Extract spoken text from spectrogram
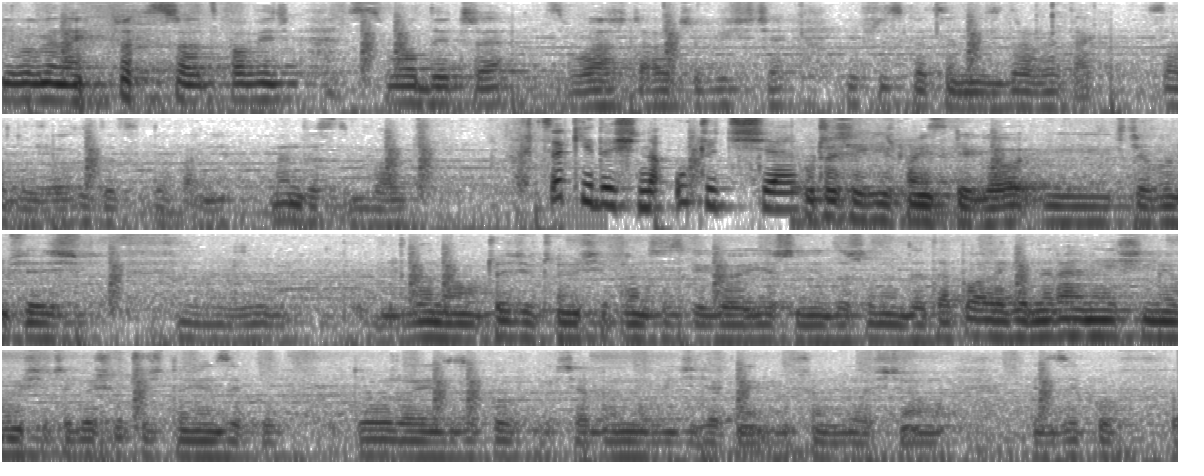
i w ogóle najprostsza odpowiedź. Słodycze, zwłaszcza oczywiście i wszystko co niezdrowe, tak, za dużo zdecydowanie. Będę z tym walczył. chcę kiedyś nauczyć się Uczę się hiszpańskiego i chciałbym się w- go nauczyć. Uczyłem się francuskiego i jeszcze nie doszedłem do etapu, ale generalnie jeśli miałbym się czegoś uczyć, to języków. Dużo języków i chciałbym mówić jak największą ilością języków. E,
